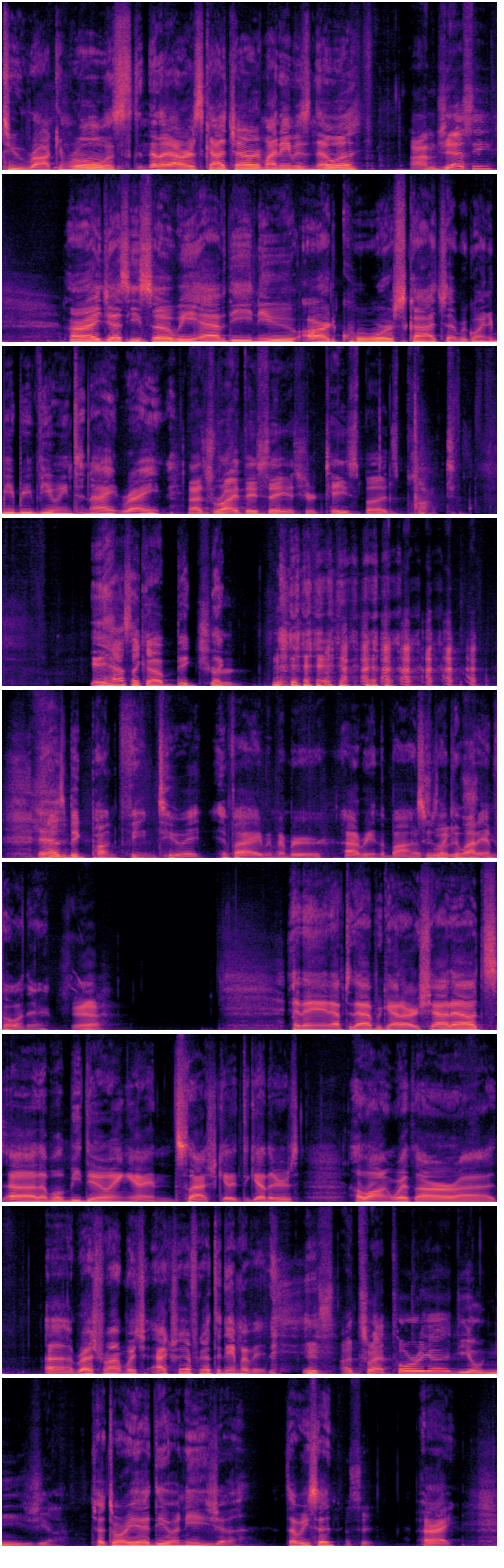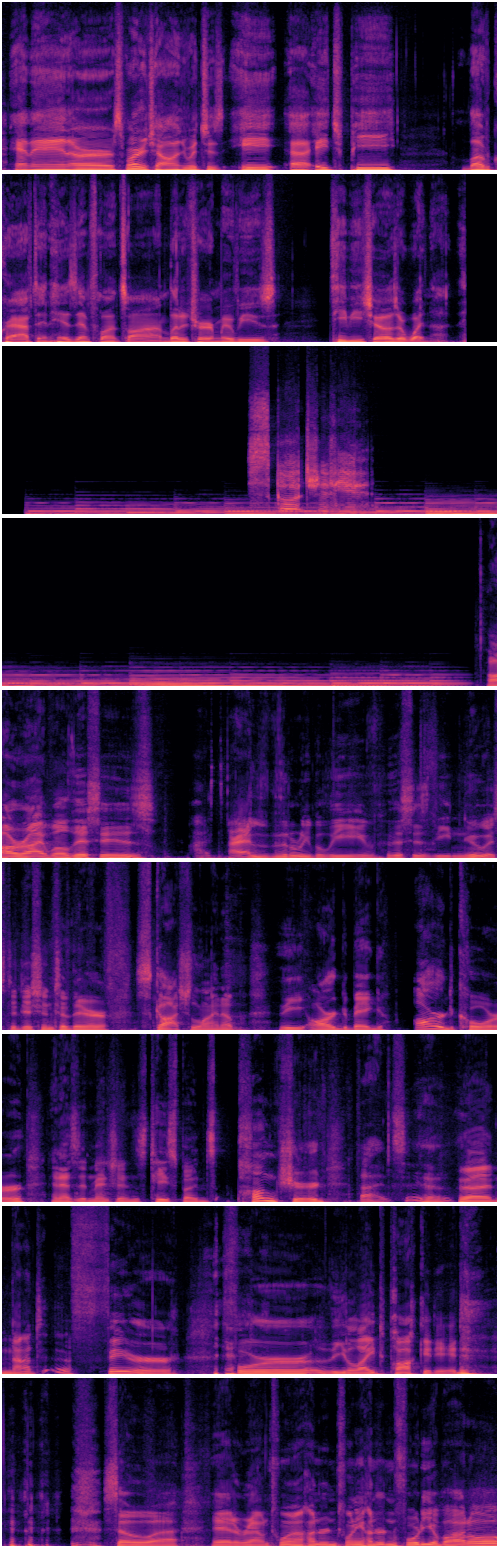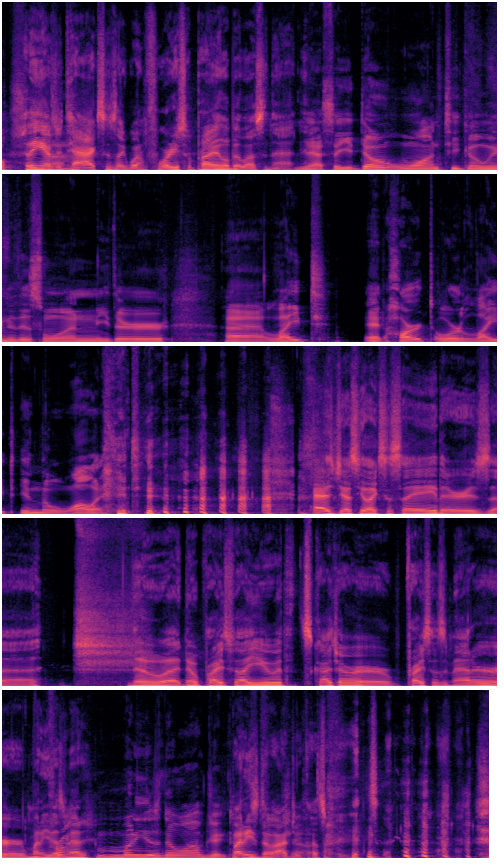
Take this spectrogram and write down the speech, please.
to rock and roll with another hour of Scotch Hour. My name is Noah. I'm Jesse. All right, Jesse. So we have the new Ardcore Scotch that we're going to be reviewing tonight, right? That's right. They say it's your taste buds punked. It has like a big like, it has a big punk theme to it. If I remember uh, reading the box, That's there's like a lot of info on there. yeah. And then after that, we got our shout outs uh, that we'll be doing and slash get it togethers, along with our uh, uh, restaurant, which actually I forgot the name of it It's a Trattoria Dionisia. Trattoria Dionisia. Is that what you said? That's it. All right. And then our Smarter Challenge, which is a, uh, HP Lovecraft and his influence on literature, movies, TV shows, or whatnot. Scotch Review. All right. Well, this is. I, I literally believe this is the newest addition to their Scotch lineup, the Ardbeg Ardcore, and as it mentions, taste buds punctured. It's uh, uh, not fair for the light pocketed. so uh, at around 20, 120, 140 a bottle. I think after tax is like 140, so probably a little bit less than that. Yeah, so you don't want to go into this one either uh, light at heart or light in the wallet. As Jesse likes to say, there is uh, no uh, no price value with Scotch Hour, or price doesn't matter, or money doesn't matter. Money is no object. Money's no object. That's what it is.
